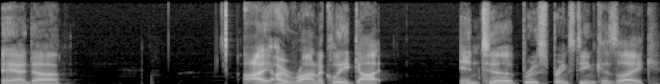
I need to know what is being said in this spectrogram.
and uh, I ironically got into Bruce Springsteen because like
